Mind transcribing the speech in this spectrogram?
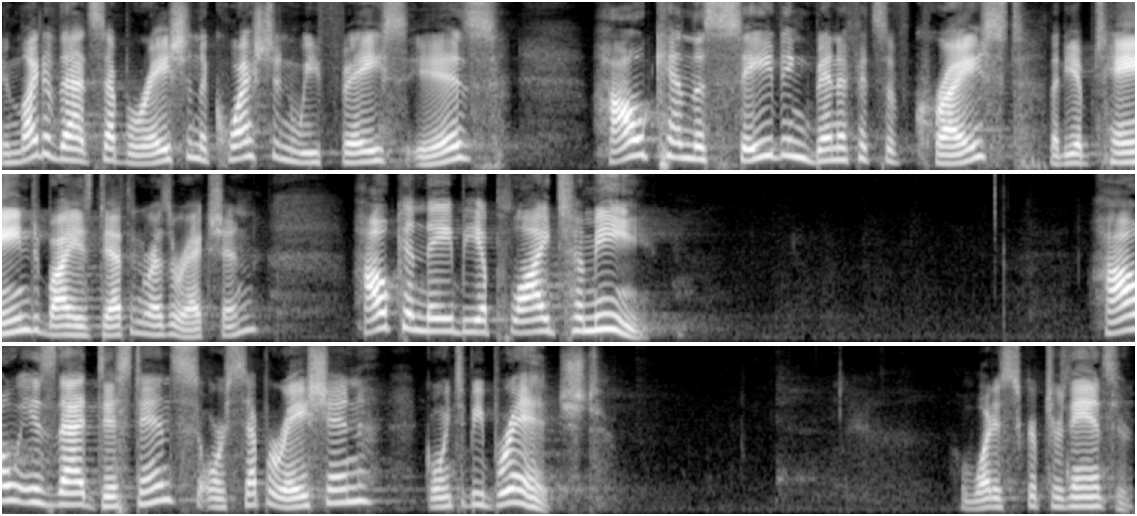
In light of that separation, the question we face is how can the saving benefits of Christ that he obtained by his death and resurrection how can they be applied to me? How is that distance or separation going to be bridged? What is Scripture's answer?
